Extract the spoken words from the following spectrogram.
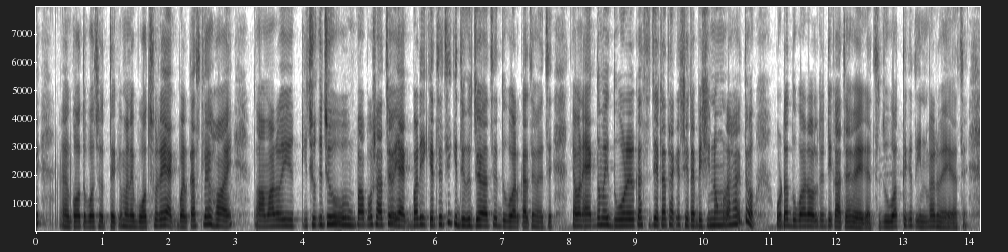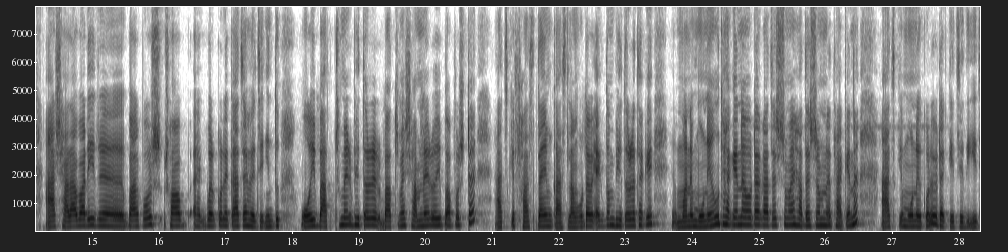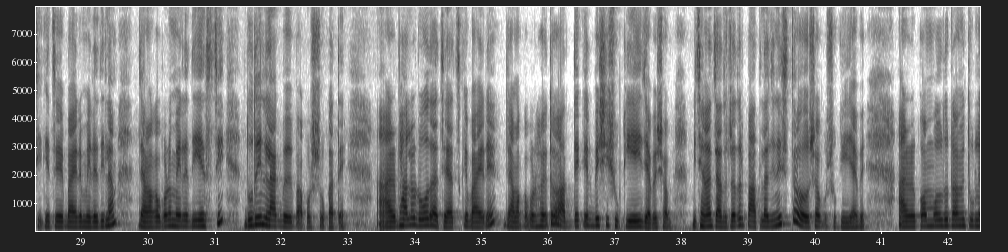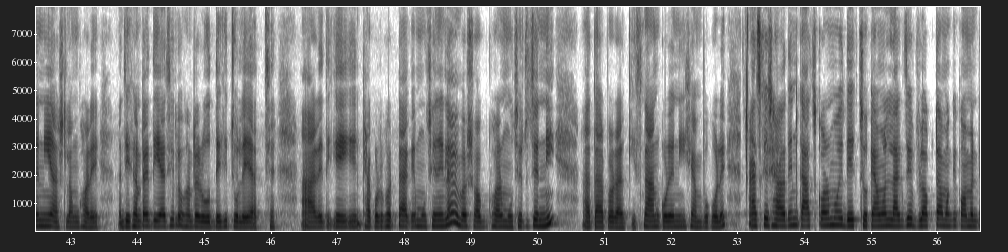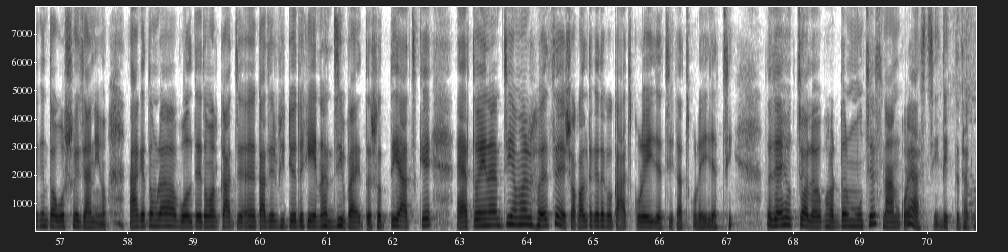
গত বছর থেকে। মানে বছরে একবার কাচলে হয়। তো আমার ওই কিছু কিছু পাপোশ আছে, ওই একবারই কেচেছি, কিছু কিছু আছে, দুবার কাঁচা হয়েছে। যেমন একদম এই দুয়ারের কাছে যেটা থাকে, সেটা বেশি নোংরা হয় তো, ওটা দুবার অলরেডি কাঁচা হয়ে গেছে, দুবার থেকে তিনবার হয়ে গেছে। আর সারা বাড়ির পাপোশ সব একবার করে কাঁচা হয়েছে, কিন্তু ওই বাথরুমের ভেতরের, বাথরুমের সামনের ওই পাপোশটা আজকে ফার্স্ট টাইম কাচলাম। ওটা একদম ভেতরে থাকে মানে মনেও থাকে না ওটা কাচার সময়, হাতের সামনে থাকে না। আজকে মনে করে ওটা কেচে দিয়েছি, কেচে বাইরে মেলে দিলাম জামা কাপড়ও মেলে দিয়ে এসেছি। দুদিন লাগবে ওই পাপড় শুকাতে। আর ভালো রোদ আছে আজকে বাইরে জামা কাপড় হয়তো অর্ধেকের বেশি শুকিয়েই যাবে সব। বিছানার চাদর চাদর পাতলা জিনিস তো, সব শুকিয়ে যাবে। আর কম্বল দুটো আমি তুলে নিয়ে আসলাম ঘরে। যেখানটায় দেওয়া ছিল ওখানটায় রোদ দেখি চলে যাচ্ছে। আর এদিকে এই ঠাকুর ঘরটা আগে মুছে নিলাম, এবার সব ঘর মুছে টুছে নিই, আর তারপর আর কি, স্নান করে নিই শ্যাম্পু করে। আজকে সারাদিন কাজকর্মই দেখছ, কেমন লাগছে ব্লগটা আমাকে কমেন্টে কিন্তু অবশ্যই জানিও। আগে তোমরা বলতে তোমার কাজ, কাজের ভিডিও দেখে এনার্জি পাই তো সত্যি আজকে এত এনার্জি আমার হয়েছে, সকাল থেকে দেখো কাজ করেই যাচ্ছি, কাজ করেই যাচ্ছি। তো যাই হোক, চলো ঘরদর মুছে স্নান করে আসছি, দেখতে থাকো।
